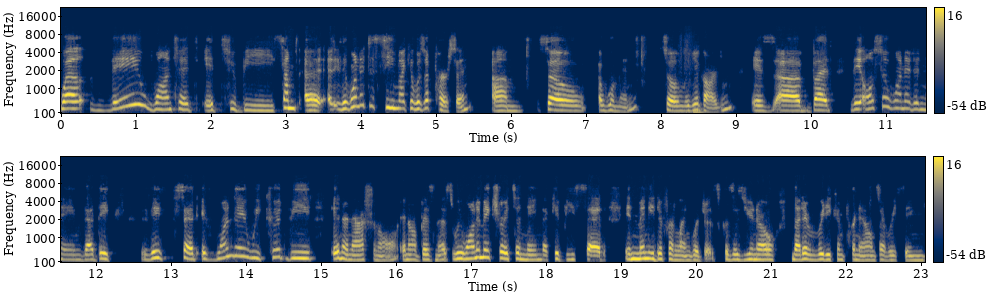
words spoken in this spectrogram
Well, they wanted it to be some. Uh, they wanted to seem like it was a person. Um, so a woman. So Olivia hmm. Garden is. Uh, but they also wanted a name that they they said if one day we could be international in our business, we want to make sure it's a name that could be said in many different languages. Because as you know, not everybody can pronounce everything.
